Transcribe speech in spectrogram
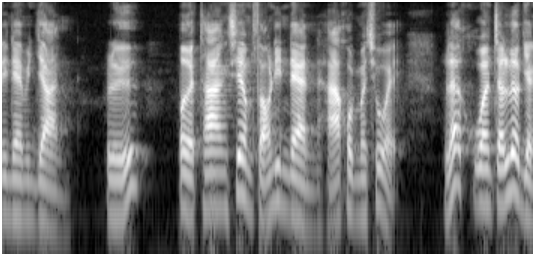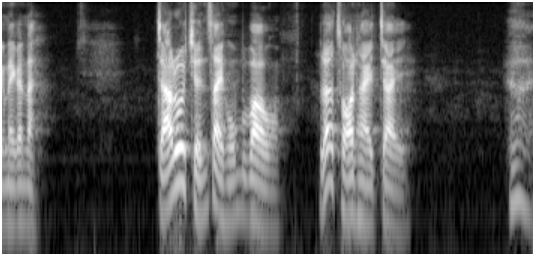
ดินแดนวิญญาณ หรือเปิดทางเชื่อมสองดินแดนหาคนมาช่วย และควรจะเลือกอย่างไหนกันนะจารุเฉินใส่หูเบาๆและถอนหายใจ ฮ้ย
